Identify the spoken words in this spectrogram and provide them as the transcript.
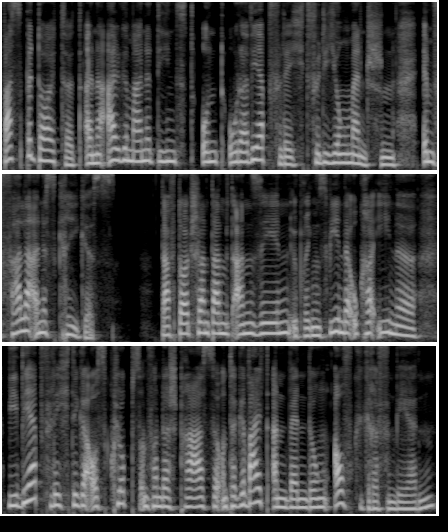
was bedeutet eine allgemeine Dienst- und oder Wehrpflicht für die jungen Menschen im Falle eines Krieges? Darf Deutschland dann mit ansehen, übrigens wie in der Ukraine, wie Wehrpflichtige aus Clubs und von der Straße unter Gewaltanwendung aufgegriffen werden?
